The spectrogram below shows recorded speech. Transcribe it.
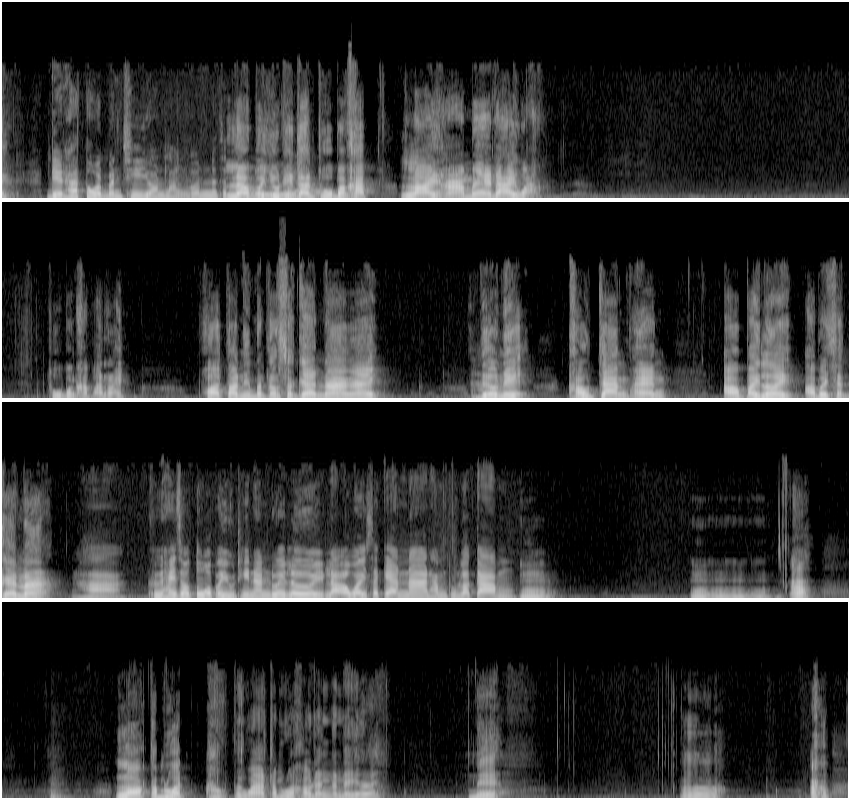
เดี๋ยวถ้าตรวจบัญชีย้อนหลังก็น่าจะแล้วไปอยู่ที่ด้านถูกบังคับไลายหาแม่ได้ว่ะ ถูกบังคับอะไร เพราะตอนนี้มันต้องสแกนหน้าไง เดี๋ยวนี้เขาจ้างแพง เอาไปเลย เอาไปสแกนหน้า ค่ะ คือให้เจ้าตัวไปอยู่ที่นั่นด้วยเลย แล้วเอาไว้สแกนหน้าทำธุรกรรม อืมอืมอืมอืมอืมอ้าวหลอกตำรวจ เอ้าไปว่าตำรวจเขาดังนั้นได้ยังไง นี่ เอออ้าว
